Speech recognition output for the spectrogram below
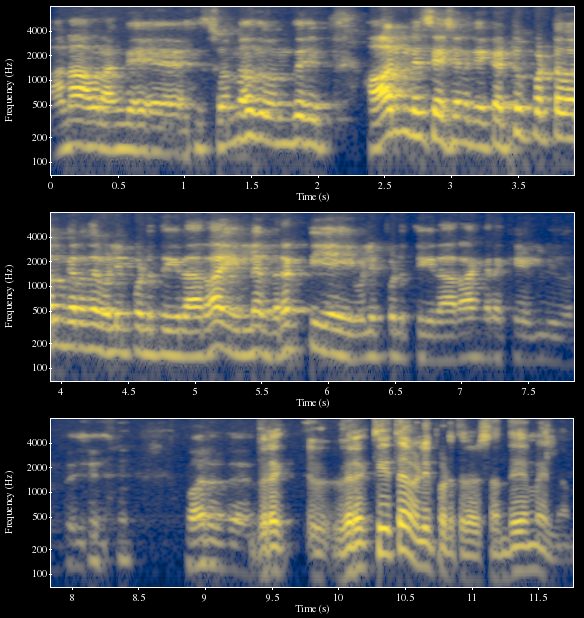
ஆனா அவர் அங்க சொன்னது வந்து ஆர்கனைசேஷனுக்கு கட்டுப்பட்டவர்ங்கிறத வெளிப்படுத்துகிறாரா இல்ல விரக்தியை வெளிப்படுத்துகிறாராங்கிற கேள்வி வந்து வருது. விரக் விரக்தியை தான் வெளிப்படுத்துறாரு சந்தேகமே இல்லாம.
